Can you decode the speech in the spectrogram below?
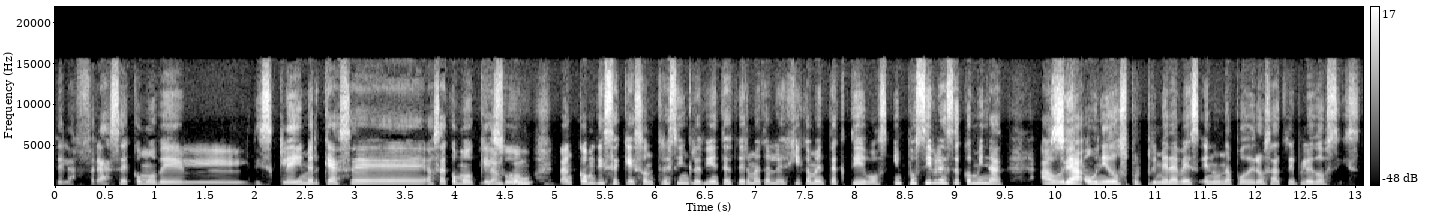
de la frase como del disclaimer que hace, o sea, como que Lancome. su Lancome dice que son tres ingredientes dermatológicamente activos, imposibles de combinar, ahora Sí. unidos por primera vez en una poderosa triple dosis.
